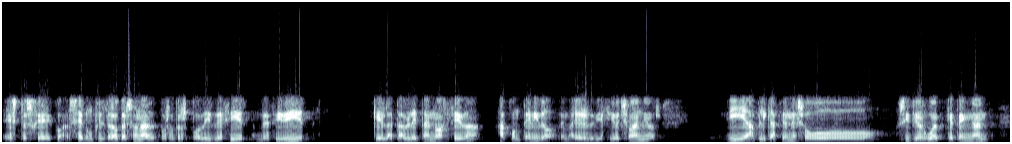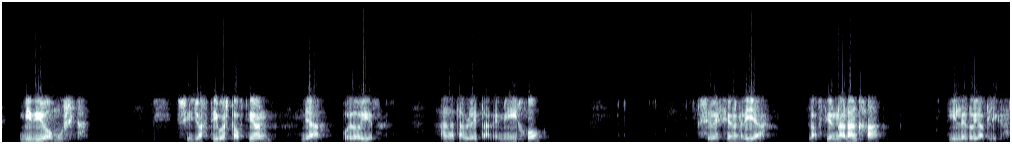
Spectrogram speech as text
Esto es que al ser un filtrado personal, vosotros podéis decir, decidir que la tableta no acceda a contenido de mayores de 18 años y aplicaciones o sitios web que tengan vídeo o música. Si yo activo esta opción, ya puedo ir a la tableta de mi hijo, seleccionaría la opción naranja y le doy a aplicar.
